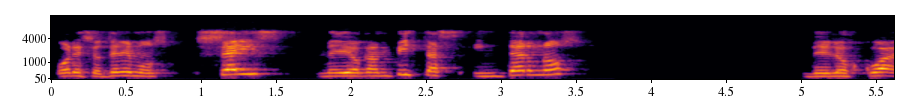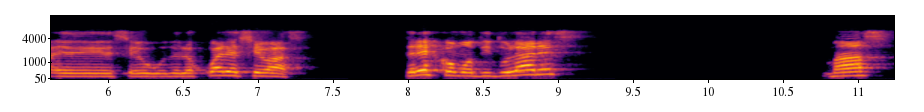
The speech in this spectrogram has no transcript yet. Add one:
Por eso tenemos seis mediocampistas internos de los, eh, de los cuales llevas tres como titulares, más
